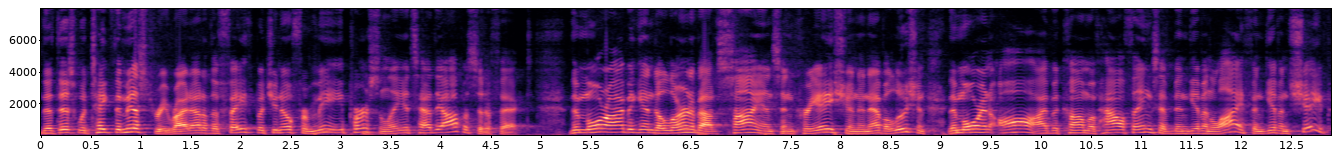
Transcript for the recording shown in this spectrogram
that this would take the mystery right out of the faith. But you know, for me personally, it's had the opposite effect. The more I begin to learn about science and creation and evolution, the more in awe I become of how things have been given life and given shape.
